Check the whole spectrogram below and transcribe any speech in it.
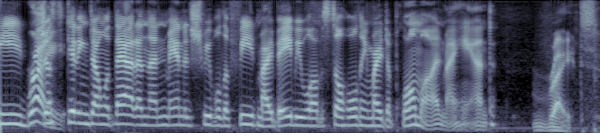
Be Right. just getting done with that, and then manage to be able to feed my baby while I'm still holding my diploma in my hand. Right.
